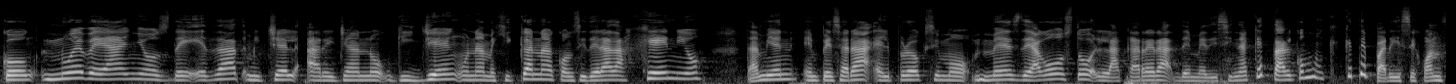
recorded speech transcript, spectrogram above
con nueve años de edad, Michelle Arellano Guillén, una mexicana considerada genio también empezará el próximo mes de agosto la carrera de medicina. ¿Qué tal? ¿Cómo, qué, te parece, Juan?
